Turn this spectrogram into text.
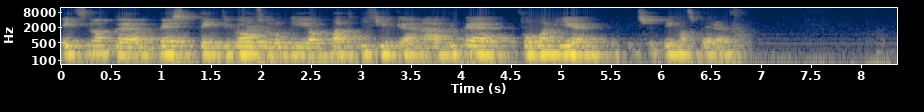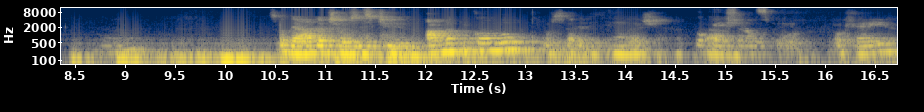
it's not the best thing to go to Lukio, but if you can uh, prepare for one year, it should be much better. So the other choice choices too. Ammattikoulu, what's that in English? vocational school. Okay,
